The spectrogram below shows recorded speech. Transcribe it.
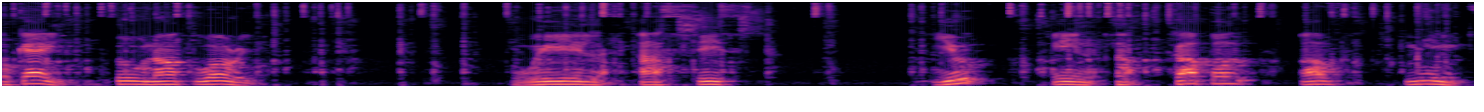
Okay, do not worry. We'll assist you in a couple of minutes.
